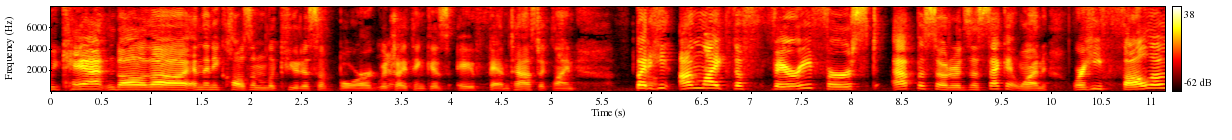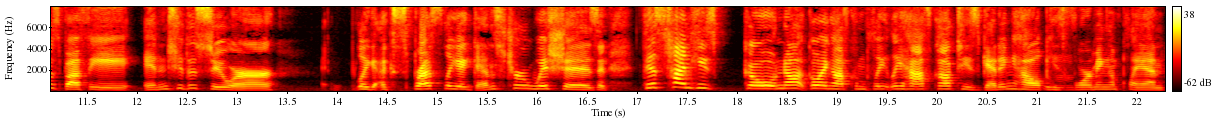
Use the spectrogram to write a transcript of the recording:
we can't, and blah, blah, blah. And then he calls him Locutus of Borg, which Yeah. I think is a fantastic line. But he, unlike the very first episode, or it's the second one, where he follows Buffy into the sewer, like expressly against her wishes, and this time he's go not going off completely half cocked. He's getting help. He's forming a plan.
